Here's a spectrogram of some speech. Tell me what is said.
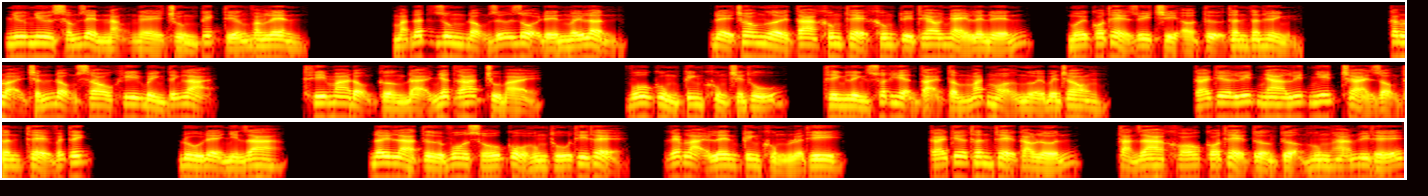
như như sấm rền nặng nề trùng kích tiếng vang lên mặt đất rung động dữ dội đến mấy lần. Để cho người ta không thể không tùy theo nhảy lên đến, mới có thể duy trì ở tự thân thân hình. Các loại chấn động sau khi bình tĩnh lại, thi ma động cường đại nhất át chủ bài. Vô cùng kinh khủng chiến thú, thình lình xuất hiện tại tầm mắt mọi người bên trong. Cái kia lít nha lít nhít trải rộng thân thể vết tích, đủ để nhìn ra, đây là từ vô số cổ hung thú thi thể, ghép lại lên kinh khủng luyện thi. Cái kia thân thể cao lớn, tản ra khó có thể tưởng tượng hung hãn như thế.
